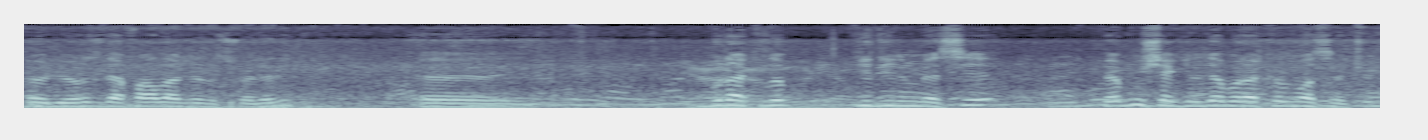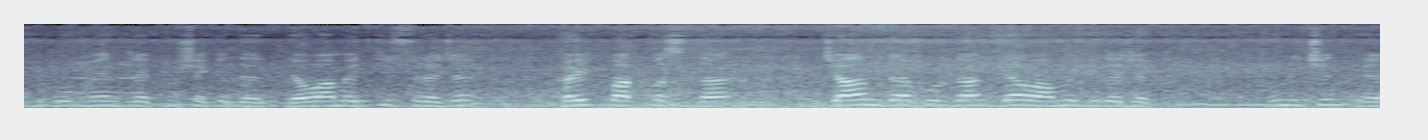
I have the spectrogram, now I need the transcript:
söylüyoruz defalarca da söyledik. E, bırakılıp gidilmesi ve bu şekilde bırakılması. Çünkü bu mendirek bu şekilde devam ettiği sürece kayık batması da can da buradan devamlı gidecek. Bunun için e,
